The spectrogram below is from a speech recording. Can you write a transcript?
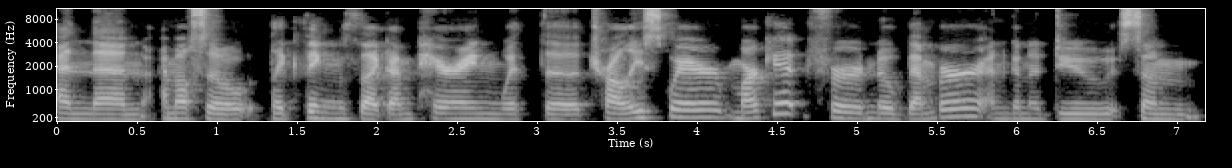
And then I'm also like things like I'm pairing with the Trolley Square Market for November. I'm gonna do some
